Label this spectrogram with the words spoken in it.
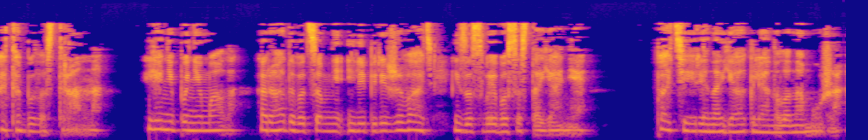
Это было странно. Я не понимала, радоваться мне или переживать из-за своего состояния. Потерянно я оглянула на мужа.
